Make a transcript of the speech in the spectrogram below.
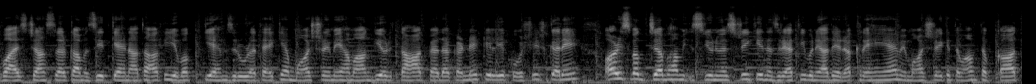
वाइस चांसलर का मजीद कहना था की ये वक्त की अहम ज़रूरत है की हम मुआरे में हमांगी और इतिहाद पैदा करने के लिए कोशिश करें और इस वक्त जब हम इस यूनिवर्सिटी के नजरियाती बुनियादें रख रहे हैं। हमें माशरे के तमाम तबकात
